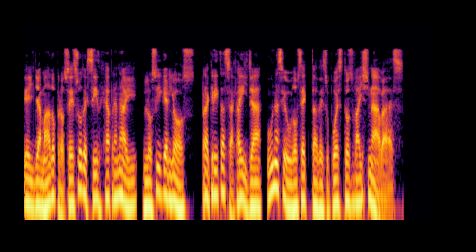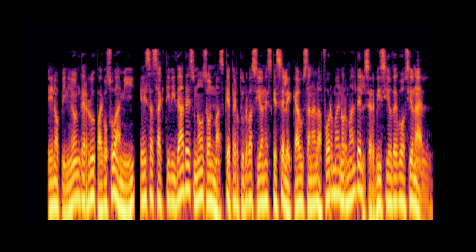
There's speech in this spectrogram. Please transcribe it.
El llamado proceso de Siddha Pranay, lo siguen los Prakrita Sahaya, una pseudo secta de supuestos Vaishnavas. En opinión de Rupa Goswami, esas actividades no son más que perturbaciones que se le causan a la forma normal del servicio devocional.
